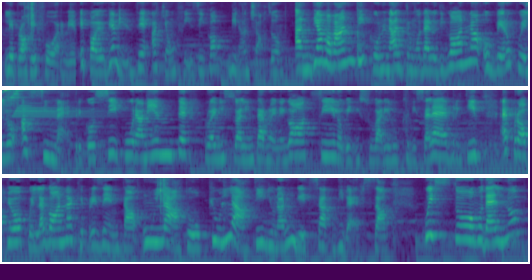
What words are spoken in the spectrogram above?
le proprie forme e poi ovviamente a chi ha un fisico bilanciato. Andiamo avanti con un altro modello di gonna, ovvero quello asimmetrico. Sicuramente lo hai visto all'interno dei negozi, lo vedi su vari look di celebrity, è proprio quella gonna che presenta un lato o più lati di una lunghezza diversa. Questo modello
